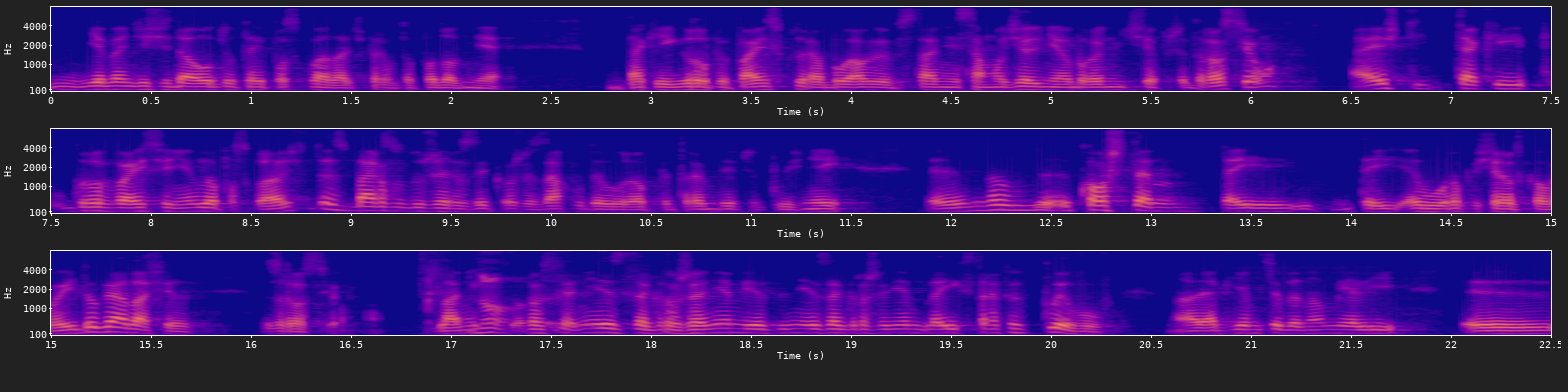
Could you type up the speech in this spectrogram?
nie będzie się dało tutaj poskładać prawdopodobnie takiej grupy państw, która byłaby w stanie samodzielnie obronić się przed Rosją. A jeśli takiej grupy państw się nie uda poskładać, to jest bardzo duże ryzyko, że Zachód Europy prędzej czy później y, no, kosztem tej, tej Europy Środkowej dogada się z Rosją. Dla nich No, Rosja nie jest zagrożeniem, jedynie jest zagrożeniem dla ich strefy wpływów. No, ale jak Niemcy będą mieli y,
